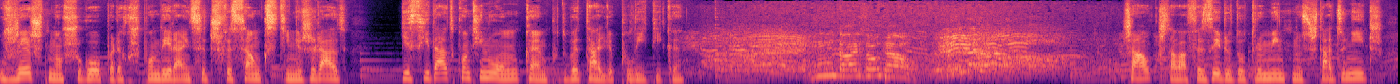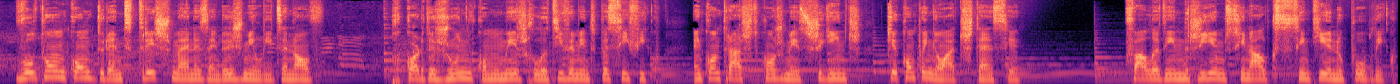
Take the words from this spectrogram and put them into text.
O gesto não chegou para responder à insatisfação que se tinha gerado e a cidade continuou um campo de batalha política. Chow, que estava a fazer o doutoramento nos Estados Unidos, voltou a Hong Kong durante três semanas em 2019 recorda junho como um mês relativamente pacífico, em contraste com os meses seguintes que acompanhou à distância. Fala da energia emocional que se sentia no público,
